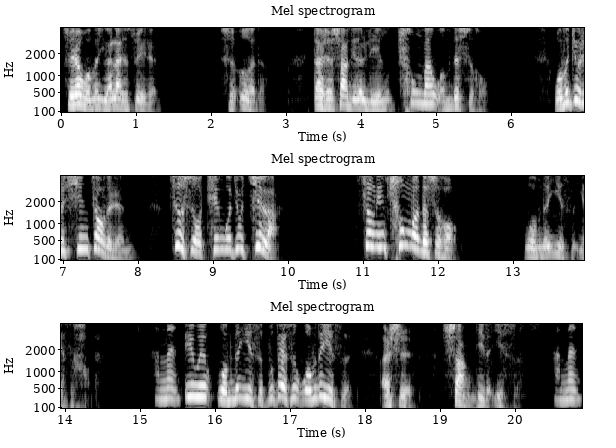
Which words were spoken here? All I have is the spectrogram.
虽然我们原来是罪人，是恶的，但是上帝的灵充满我们的时候，我们就是新造的人。这时候天国就近了。圣灵充满的时候，我们的意思也是好的，阿门，因为我们的意思不再是我们的意思，而是上帝的意思。阿门。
